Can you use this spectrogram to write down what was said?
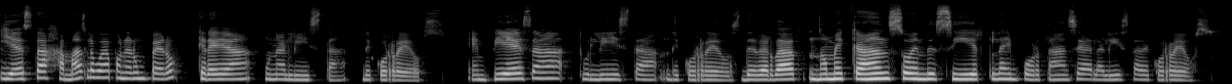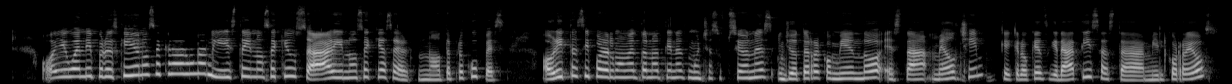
y esta jamás le voy a poner un pero, crea una lista de correos. Empieza tu lista de correos. De verdad, no me canso en decir la importancia de la lista de correos. Oye Wendy, pero es que yo no sé crear una lista y no sé qué usar y no sé qué hacer. No te preocupes. Ahorita si por el momento no tienes muchas opciones, yo te recomiendo está MailChimp, que creo que es gratis hasta mil correos.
